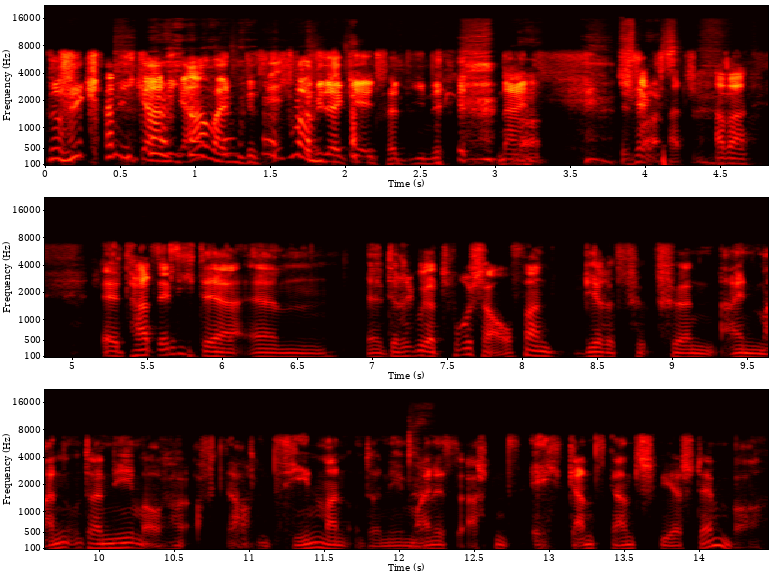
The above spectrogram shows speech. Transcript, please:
so viel kann ich gar nicht arbeiten, bis ich mal wieder Geld verdiene. Nein, ja, ist ja Quatsch. Aber äh, tatsächlich, der, ähm, äh, der regulatorische Aufwand wäre für, für ein Ein-Mann-Unternehmen, auch, auch ein Zehn-Mann-Unternehmen meines Erachtens echt ganz, ganz schwer stemmbar.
